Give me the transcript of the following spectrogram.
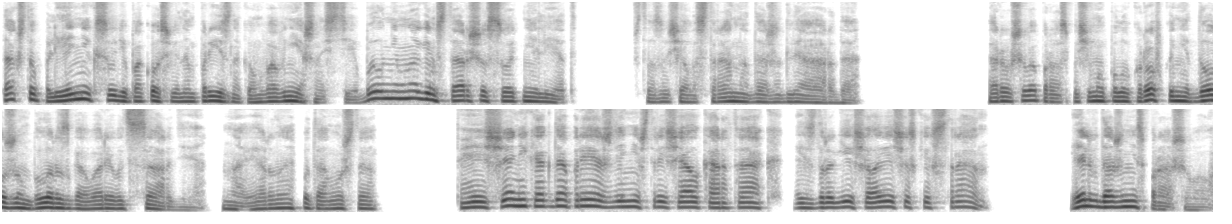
Так что пленник, судя по косвенным признакам во внешности, был немногим старше сотни лет, что звучало странно даже для Арда. Хороший вопрос, почему полукровка не должен был разговаривать с Арди? Наверное, потому что... «Ты еще никогда прежде не встречал Картак из других человеческих стран», Эльф даже не спрашивал.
